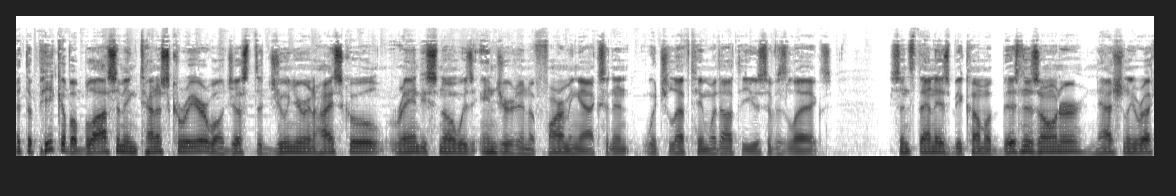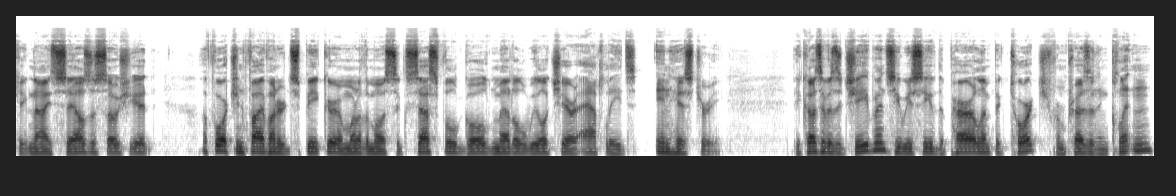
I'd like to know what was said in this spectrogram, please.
at the peak of a blossoming tennis career while just a junior in high school, Randy Snow was injured in a farming accident which left him without the use of his legs. Since then, he has become a business owner, nationally recognized sales associate, a Fortune 500 speaker, and one of the most successful gold medal wheelchair athletes in history. Because of his achievements, he received the Paralympic torch from President Clinton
